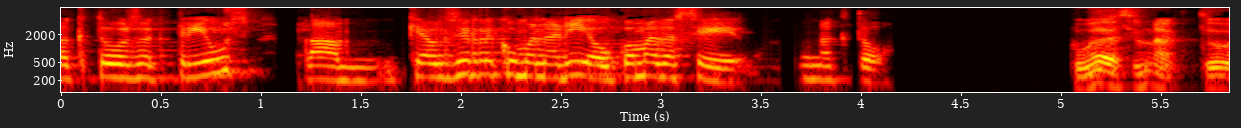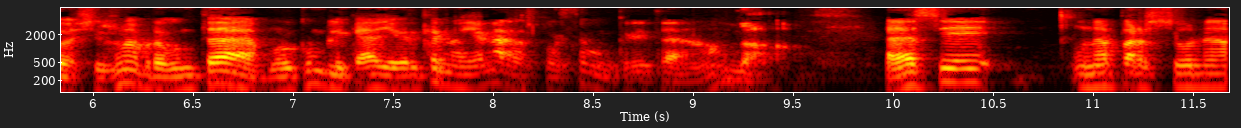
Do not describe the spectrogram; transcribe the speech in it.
actors, actrius, um, què els hi recomanaríeu? Com ha de ser un actor? Com ha de ser un actor? Això és una pregunta molt complicada. Jo crec que no hi ha una resposta concreta, no? No. Ha de ser una persona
